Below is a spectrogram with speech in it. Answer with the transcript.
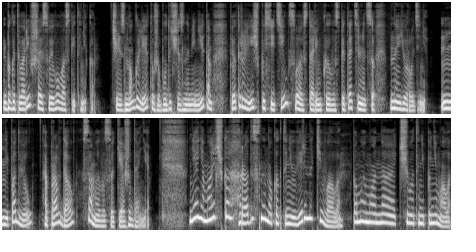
боготворившая своего воспитанника. Через много лет, уже будучи знаменитым, Петр Ильич посетил свою старенькую воспитательницу на ее родине. Не подвел, оправдал самые высокие ожидания. Няня мальчика радостно, но как-то неуверенно кивала. По-моему, она чего-то не понимала.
